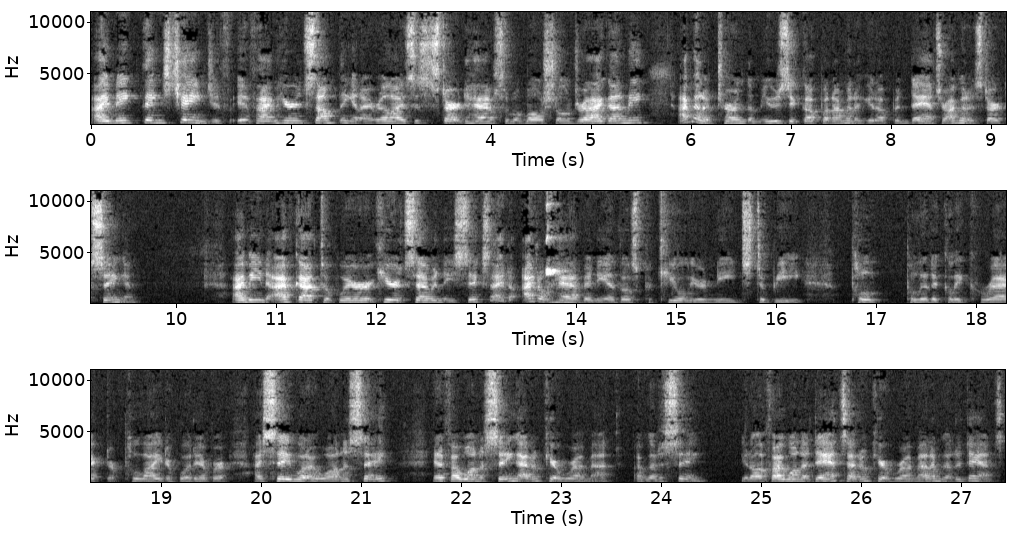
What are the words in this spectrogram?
I make things change. If, if I'm hearing something and I realize this is starting to have some emotional drag on me, I'm going to turn the music up and I'm going to get up and dance or I'm going to start singing. I mean, I've got to where here at 76, I don't, I don't have any of those peculiar needs to be pol- politically correct or polite or whatever. I say what I want to say. And if I want to sing, I don't care where I'm at. I'm going to sing. You know, if I want to dance, I don't care where I'm at, I'm going to dance.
